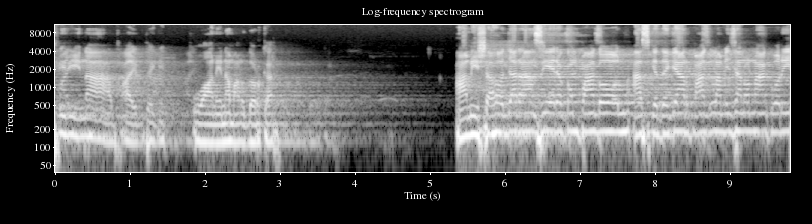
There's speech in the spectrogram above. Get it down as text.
থ্রি না ফাইভ থেকে ওয়ানে নামানো দরকার। আমি সহ যারা আছি এরকম পাগল, আজকে থেকে আর পাগলামি যেন না করি।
